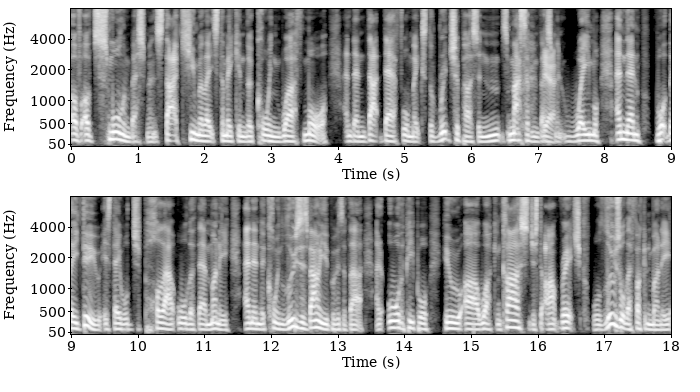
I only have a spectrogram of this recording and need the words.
of, of small investments, that accumulates to making the coin worth more. And then that therefore makes the richer person's massive investment way more. And then what they do is they will just pull out all of their money and then the coin loses value because of that. And all the people who are working class and just aren't rich will lose all their fucking money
